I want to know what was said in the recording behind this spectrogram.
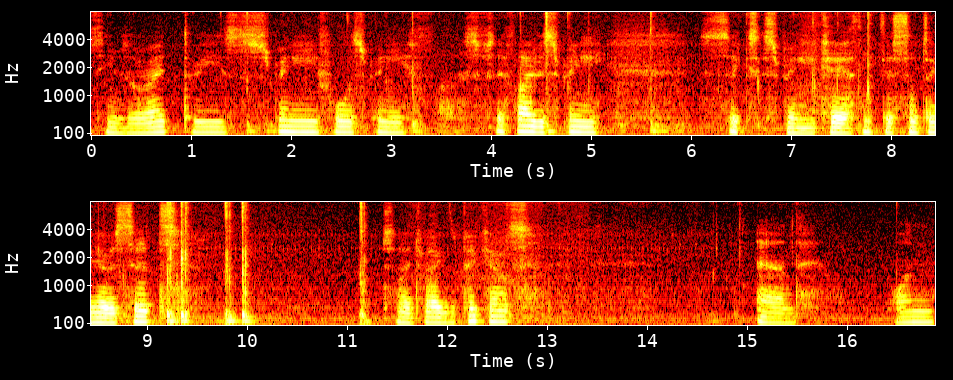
seems alright, three springy, four springy, five, five is springy, six is springy, okay, I think there's something I set, so I drag the pick out, and one,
